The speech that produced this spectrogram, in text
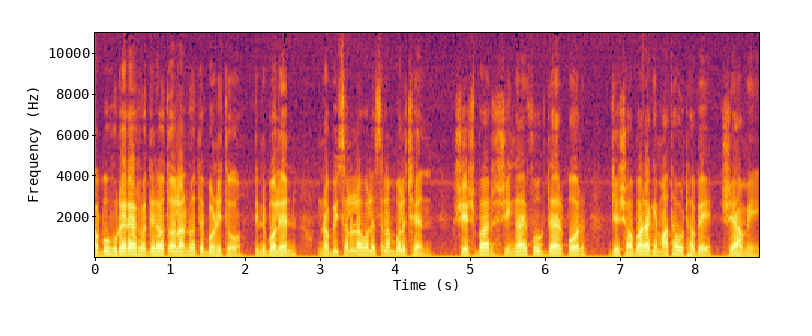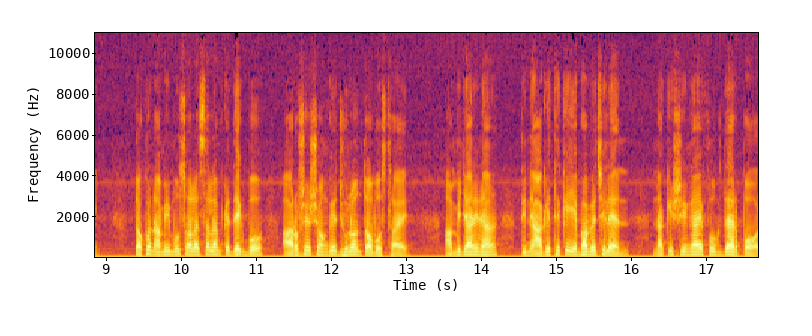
আবু হুরেরা হদিল্লাহ তাল্লাহ্ন হতে বর্ণিত। তিনি বলেন, নবী সাল্লাহ আলাইসাল্লাম বলেছেন, শেষবার সিংহায় ফুক দেওয়ার পর যে সবার আগে মাথা উঠাবে, সে আমি। তখন আমি মুসা আল্লাহ সাল্লামকে দেখব আরসের সঙ্গে ঝুলন্ত অবস্থায়। আমি জানি না তিনি আগে থেকে এভাবে ছিলেন, নাকি সিংহায় ফুক দেওয়ার পর।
